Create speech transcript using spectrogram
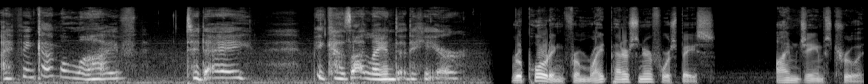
I think I'm alive today because I landed here. Reporting from Wright Patterson Air Force Base, I'm James Truitt.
